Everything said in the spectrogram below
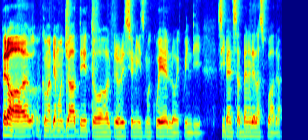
Però, come abbiamo già detto, il professionismo è quello e quindi si pensa al bene della squadra.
